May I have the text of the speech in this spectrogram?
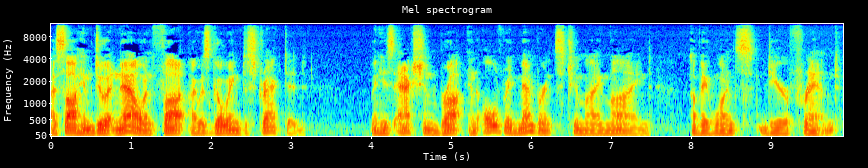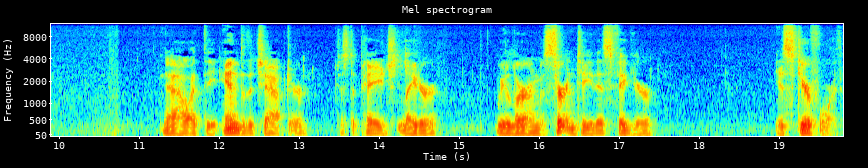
I saw him do it now and thought I was going distracted, when his action brought an old remembrance to my mind of a once dear friend. Now, at the end of the chapter, just a page later, we learn with certainty this figure is Steerforth.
